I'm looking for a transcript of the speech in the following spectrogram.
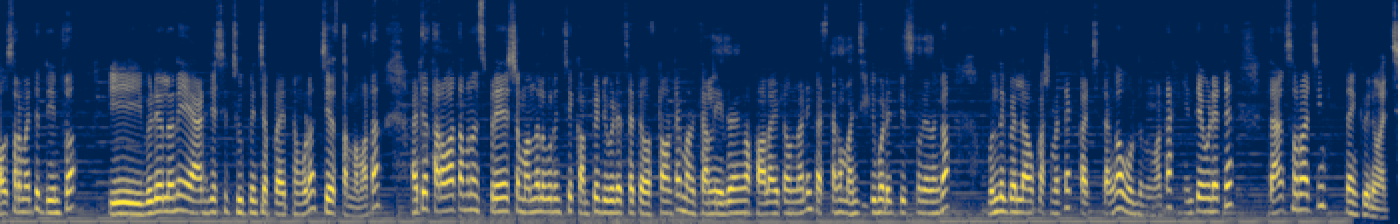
అవసరమైతే దీంట్లో ఈ వీడియోలోనే యాడ్ చేసి చూపించే ప్రయత్నం కూడా చేస్తాం అనమాట అయితే తర్వాత మనం స్ప్రే చేసే మందుల గురించి కంప్లీట్ వీడియోస్ అయితే వస్తూ ఉంటాయి. మన ఛానల్ ఈ విధంగా ఫాలో అయితే ఉండండి. ఖచ్చితంగా మంచి దిగుబడి తీసుకునే విధంగా ముందుకు వెళ్ళే అవకాశం అయితే ఖచ్చితంగా ఉంటుంది అనమాట ఇంతే వీడియో అయితే. Thanks for watching thank you very much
